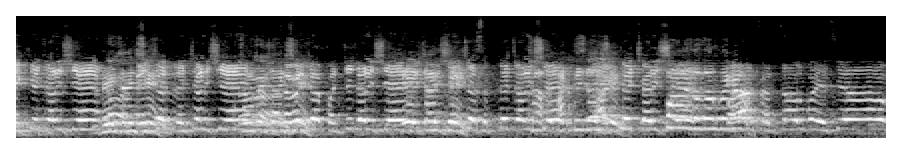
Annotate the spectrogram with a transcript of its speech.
एक्केचाळीसशे त्रेचाळीसशे पंचेचाळीसशे. बेचाळीस सत्तेचाळीसशे अठ्ठेचाळीसशे. पाच हजार रुपये एसीएफ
